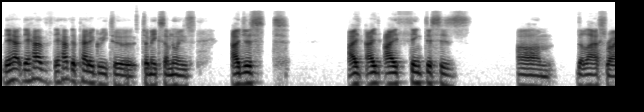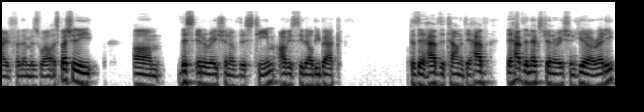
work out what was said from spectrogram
they have they have they have the pedigree to to make some noise. I just, I I I think this is, um, the last ride for them as well, especially, um, this iteration of this team. Obviously, they'll be back because they have the talent. They have they have the next generation here already.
